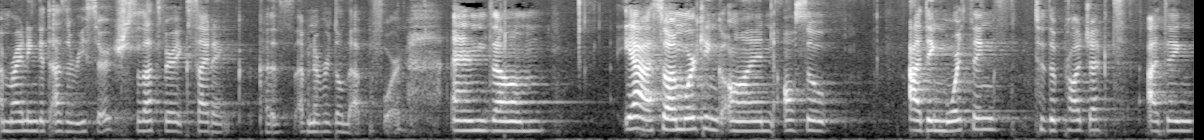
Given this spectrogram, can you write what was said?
I'm writing it as a research. So that's very exciting because I've never done that before. And um, yeah, so I'm working on also adding more things to the project, adding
